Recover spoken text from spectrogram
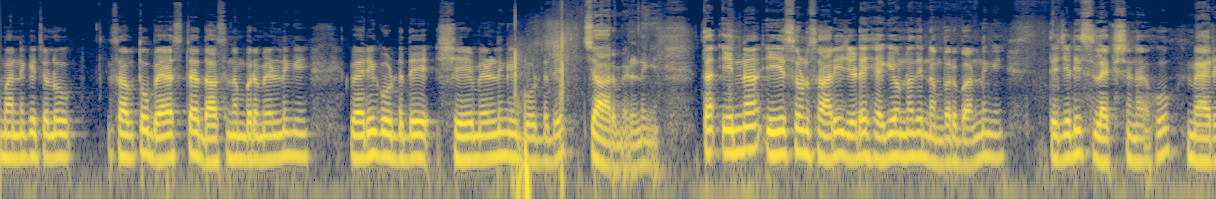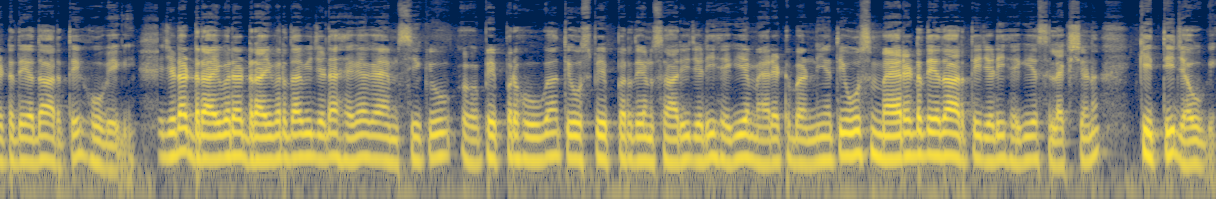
ਮੰਨ ਕੇ ਚਲੋ ਸਭ ਤੋਂ ਬੈਸਟ ਹੈ 10 ਨੰਬਰ ਮਿਲਣਗੇ ਵੈਰੀ ਗੁੱਡ ਦੇ 6 ਮਿਲਣਗੇ ਗੁੱਡ ਦੇ 4 ਮਿਲਣਗੇ। ਤਾਂ ਇਹਨਾਂ, ਇਸ ਅਨੁਸਾਰ ਹੀ ਜਿਹੜੇ ਹੈਗੇ ਉਹਨਾਂ ਦੇ ਨੰਬਰ ਬਣਨਗੇ। ਤੇ ਜਿਹੜੀ ਸਿਲੈਕਸ਼ਨ ਹੈ, ਉਹ ਮੈਰਿਟ ਦੇ ਆਧਾਰ ਤੇ ਹੋਵੇਗੀ। ਤੇ ਜਿਹੜਾ ਡਰਾਈਵਰ ਹੈ ਡਰਾਈਵਰ ਦਾ ਵੀ ਜਿਹੜਾ ਹੈਗਾ ਹੈਗਾ ਐਮਸੀਕਿਊ ਪੇਪਰ ਹੋਊਗਾ ਤੇ ਉਸ ਪੇਪਰ ਦੇ ਅਨੁਸਾਰ ਹੀ ਜਿਹੜੀ ਹੈਗੀ ਹੈ ਮੈਰਿਟ ਬਣਨੀ ਹੈ ਤੇ ਉਸ ਮੈਰਿਟ ਦੇ ਆਧਾਰ ਤੇ ਜਿਹੜੀ ਹੈਗੀ ਹੈ ਸਿਲੈਕਸ਼ਨ ਕੀਤੀ ਜਾਊਗੀ।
